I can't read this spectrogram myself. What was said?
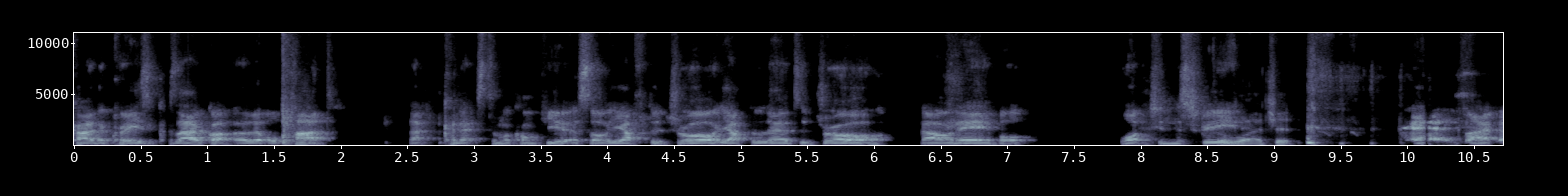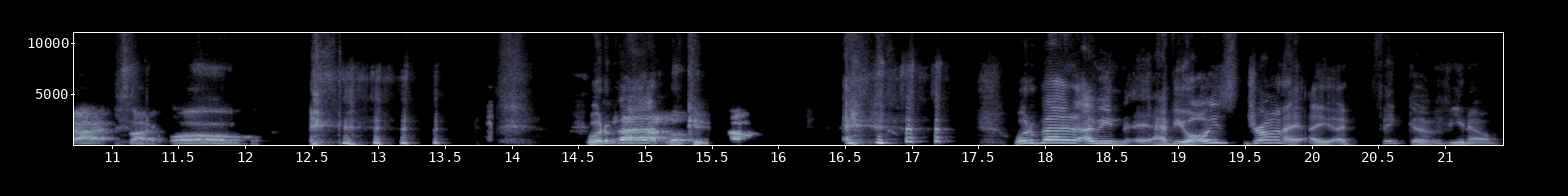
kind of crazy because I've got a little pad that connects to my computer, so you have to draw. You have to learn to draw down here, but watching the Go screen, watch it. it's like that. It's like whoa, what about looking. what about i mean eh, have you always drawn I, I i think of you know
